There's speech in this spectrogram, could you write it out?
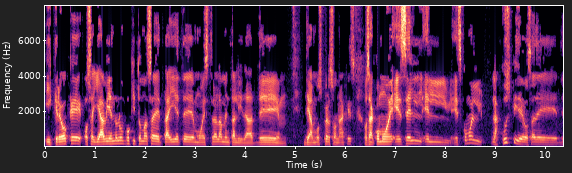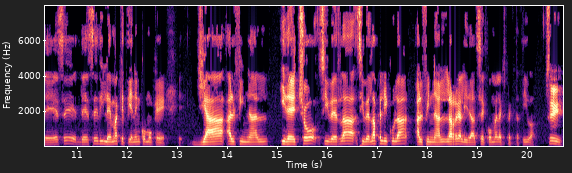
Y creo que, o sea, ya viéndolo un poquito más a detalle, te demuestra la mentalidad de, de ambos personajes. O sea, como es el, el es como el, la cúspide, o sea, de, de ese, de ese dilema que tienen como que ya al final y de hecho, si ves la, si ves la película, al final la realidad se come la expectativa. Sí.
